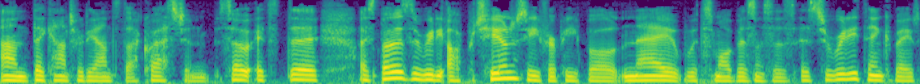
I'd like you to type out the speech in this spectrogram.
And they can't really answer that question. So it's the, I suppose, the really opportunity for people now with small businesses is to really think about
